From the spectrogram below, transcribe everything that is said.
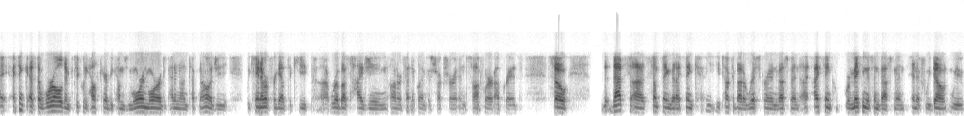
I, I, think as the world, and particularly healthcare, becomes more and more dependent on technology, we can't ever forget to keep uh, robust hygiene on our technical infrastructure and software upgrades. So th- that's uh, something that I think you talked about a risk or an investment. I, I, think we're making this investment, and if we don't, we,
